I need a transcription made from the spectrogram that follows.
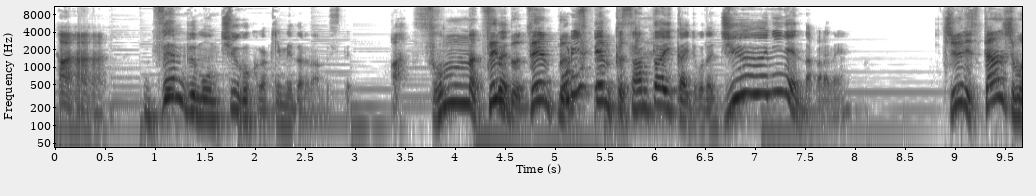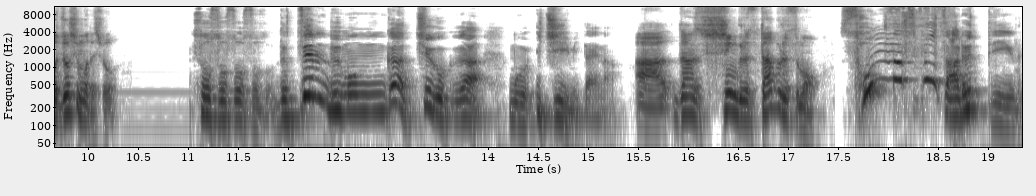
はいはいはい。全部もう中国が金メダルなんですって。あそんな全部全部オリンピック全部3大会ってことは12年だからね。10日男子も女子もでしょ？そうそうそうそうで全部もんが中国がもう1位みたいな。あ男子シングルスダブルスも。そんなスポーツあるっていう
